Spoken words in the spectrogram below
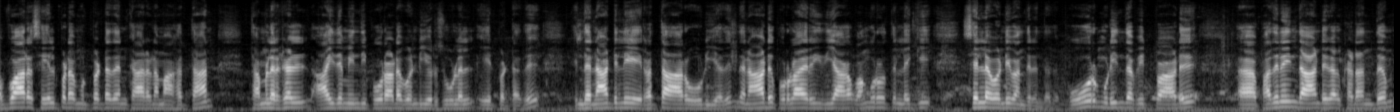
அவ்வாறு செயல்பட முற்பட்டதன் காரணமாகத்தான் தமிழர்கள் ஆயுதமேந்தி போராட வேண்டிய ஒரு சூழல் ஏற்பட்டது. இந்த நாட்டிலே இரத்த ஆறு ஓடியது. இந்த நாடு பொருளாதார ரீதியாக வங்குரோத்து நிலைக்கு செல்ல வேண்டி வந்திருந்தது. போர் முடிந்த பிற்பாடு பதினைந்து ஆண்டுகள் கடந்தும்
